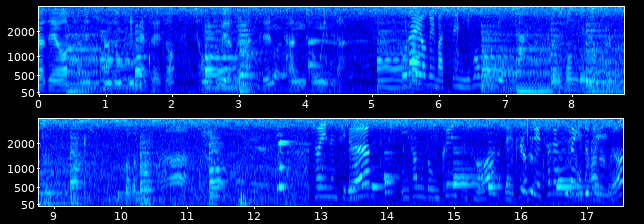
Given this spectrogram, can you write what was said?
안녕하세요. 저는 이선동 클린센터에서 정두 역을 맡은 강정우입니다. 보라 역을 맡은 이범솔입니다. 이선동 역할 맡은 김바다입니다. 저희는 지금 이선동 클린센터 네, 프로필 촬영 현장에 나와 있고요.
